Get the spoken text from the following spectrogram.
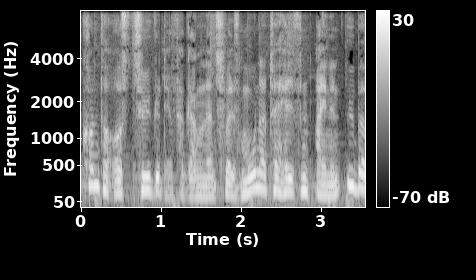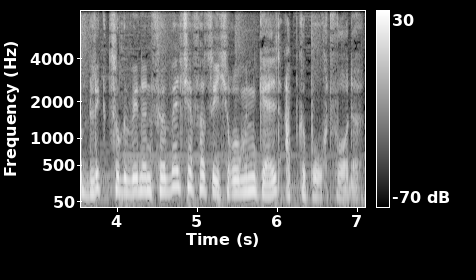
Kontoauszüge der vergangenen zwölf Monate helfen, einen Überblick zu gewinnen, für welche Versicherungen Geld abgebucht wurde.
